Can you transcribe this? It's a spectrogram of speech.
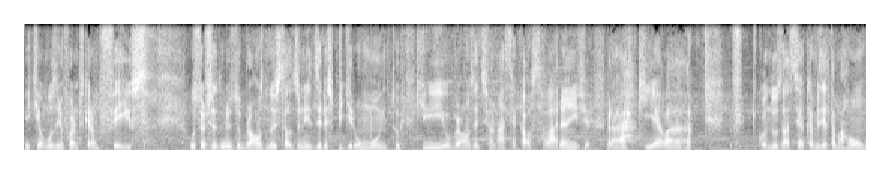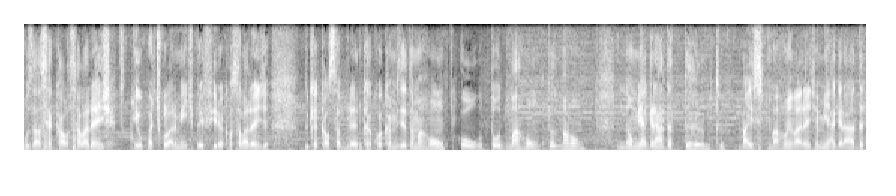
e tinha alguns uniformes que eram feios. Os torcedores do Browns nos Estados Unidos eles pediram muito que o Browns adicionasse a calça laranja para que ela quando usasse a camiseta marrom, usasse a calça laranja. Eu particularmente prefiro a calça laranja do que a calça branca com a camiseta marrom ou todo marrom. Todo marrom não me agrada tanto, mas marrom e laranja me agrada.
